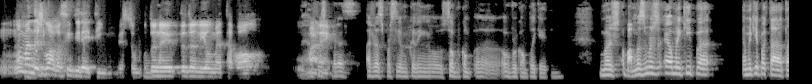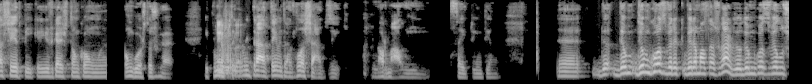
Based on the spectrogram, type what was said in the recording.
Não mandas logo assim direitinho. O Danilo, mete a bola. É, às, vezes parece, às, vezes parecia um bocadinho sobre uh, overcomplicating. Mas, opa, mas, mas é uma equipa é uma equipa que está tá cheia de pica e os gajos estão com, com gosto a jogar. E por muito é tenham entrado, tenham entrado relaxados e normal e aceito e entendo. Uh, Deu-me deu gozo ver a, ver a malta a jogar, deu-me gozo vê-los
